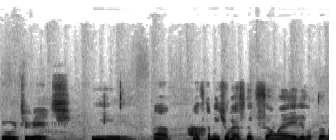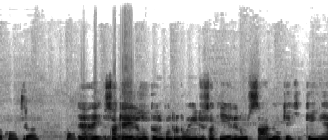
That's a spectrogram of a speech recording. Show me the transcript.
do Ultimate. E. Ah, basicamente o resto da edição é ele lutando contra. contra o É, Duende só que é ele lutando contra o Duende, só que ele não sabe o que, que- quem é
